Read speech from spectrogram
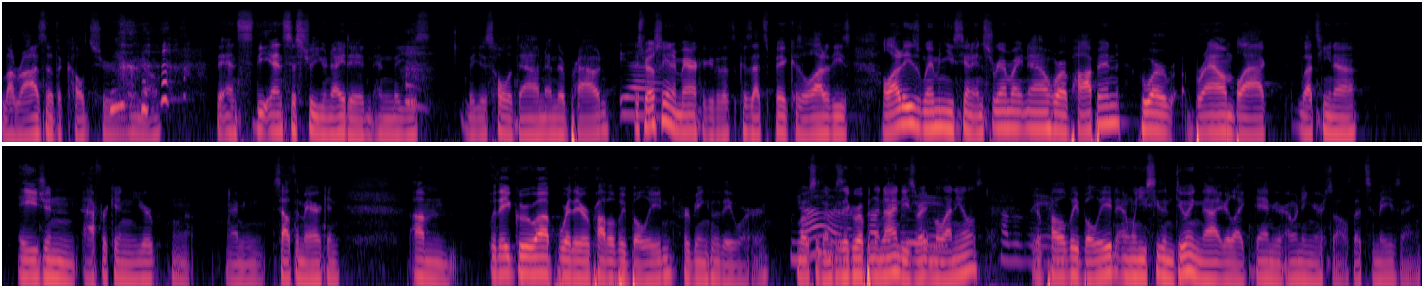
La Raza, the culture, you know, the the ancestry united and they they just hold it down and they're proud. Yeah. Especially in America because that's, 'cause that's big cuz a lot of these a lot of these women you see on Instagram right now who are popping who are brown, black, Latina, Asian, African, Europe, I mean South American. Um, well, they grew up where they were probably bullied for being who they were. Most of them, because they grew up in the '90s, right? Millennials. Probably. They're probably bullied, and when you see them doing that, you're like, "Damn, you're owning yourself. That's amazing.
